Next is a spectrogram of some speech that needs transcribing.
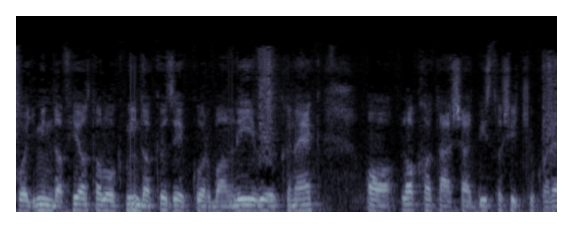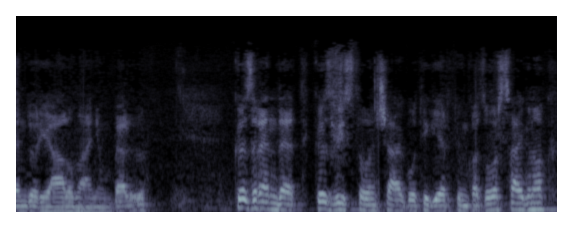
hogy mind a fiatalok, mind a középkorban lévőknek a lakhatását biztosítsuk a rendőri állományon belül. Közrendet, közbiztonságot ígértünk az országnak,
